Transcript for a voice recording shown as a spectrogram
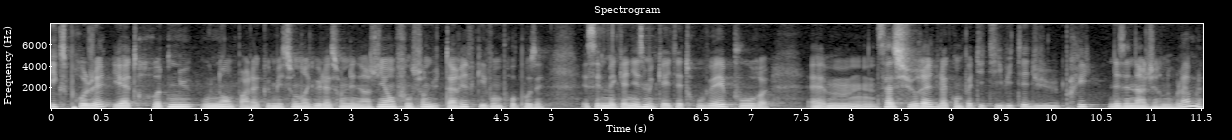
X projets et être retenus ou non par la Commission de régulation de l'énergie en fonction du tarif qu'ils vont proposer. Et c'est le mécanisme qui a été trouvé pour euh, s'assurer de la compétitivité du prix des énergies renouvelables.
